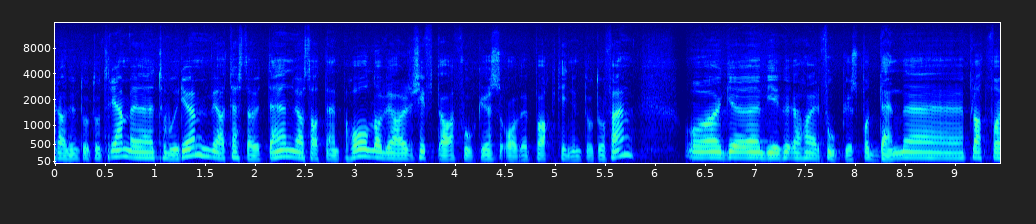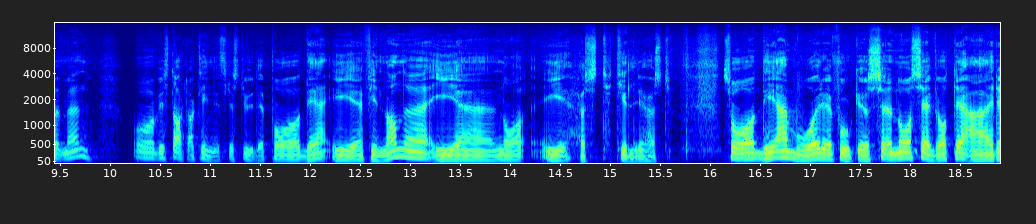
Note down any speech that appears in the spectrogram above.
radium 223 med thorium. Vi har testa ut den, vi har satt den på hold, og vi har skifta fokus over på actinium 225. Og vi har fokus på den plattformen. Og vi starta kliniske studier på det i Finland i, nå, i høst, tidligere i høst. Så det er vår fokus. Nå ser vi at det er,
